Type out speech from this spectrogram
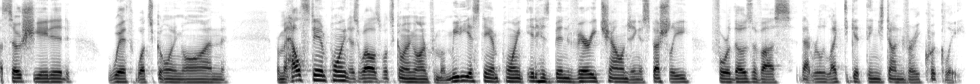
associated with what's going on from a health standpoint, as well as what's going on from a media standpoint, it has been very challenging, especially for those of us that really like to get things done very quickly.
